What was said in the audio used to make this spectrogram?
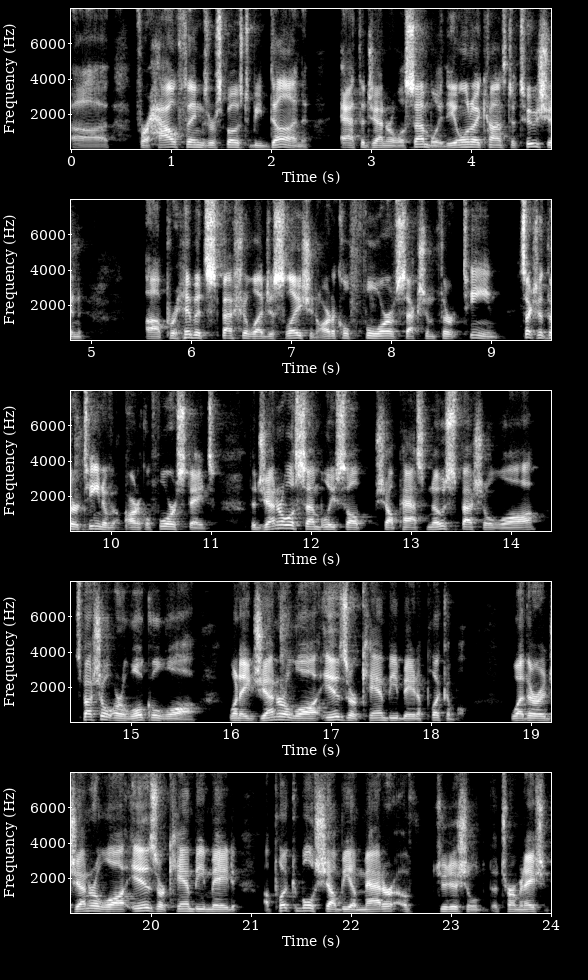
uh, for how things are supposed to be done at the General Assembly. The Illinois Constitution uh, prohibits special legislation. Article 4 of Section 13, Section 13 of Article 4 states the General Assembly shall, shall pass no special law, special or local law, when a general law is or can be made applicable. Whether a general law is or can be made applicable shall be a matter of judicial determination.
